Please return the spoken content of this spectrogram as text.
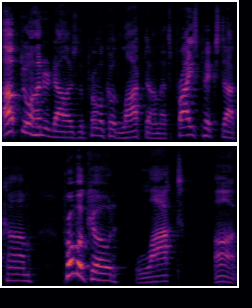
up to $100 with the promo code locked on. That's prizepicks.com. Promo code locked on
